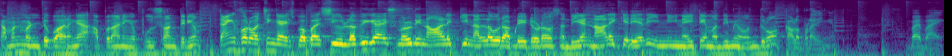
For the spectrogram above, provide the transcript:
கமெண்ட் பண்ணிட்டு பாருங்கள் அப்போ தான் நீங்கள் புதுசான்னு தெரியும். தேங்க் ஃபார் வாட்சிங் guys bye bye see you love you guys மறுபடியும் நாளைக்கு நல்ல ஒரு அப்டேட்டோட சந்திக்கிறேன். நாளைக்கு கிடையாது. இன்றைக்கி நைட்டே மதியமே வந்துடும் கவலைப்படாதீங்க. பை பாய்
